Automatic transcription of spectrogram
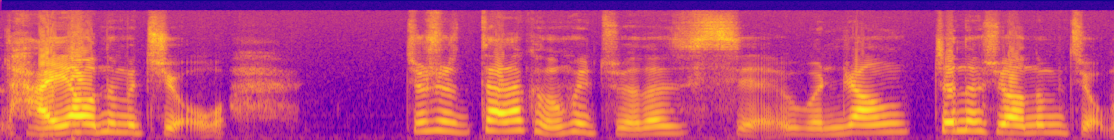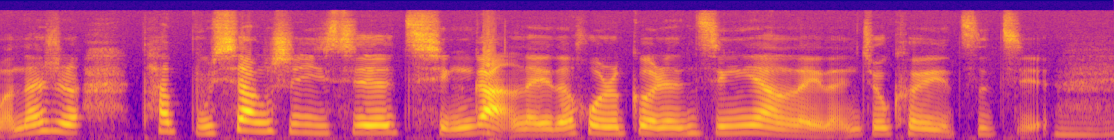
还要那么久，就是大家可能会觉得写文章真的需要那么久吗？但是它不像是一些情感类的或者个人经验类的，你就可以自己嗯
